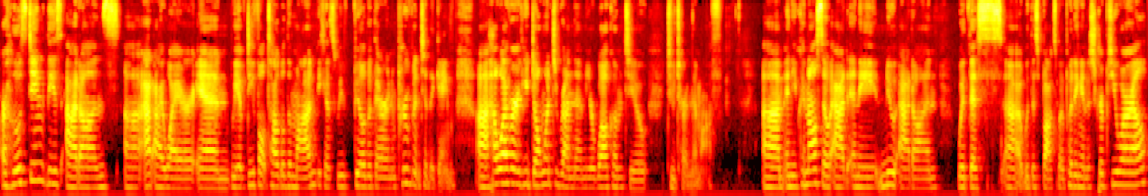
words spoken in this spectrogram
are hosting these add-ons uh, at Eyewire and we have default toggled them on because we feel that they're an improvement to the game. Uh, however, if you don't want to run them, you're welcome to, to turn them off. Um, and you can also add any new add-on with this uh, with this box by putting in a script URL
